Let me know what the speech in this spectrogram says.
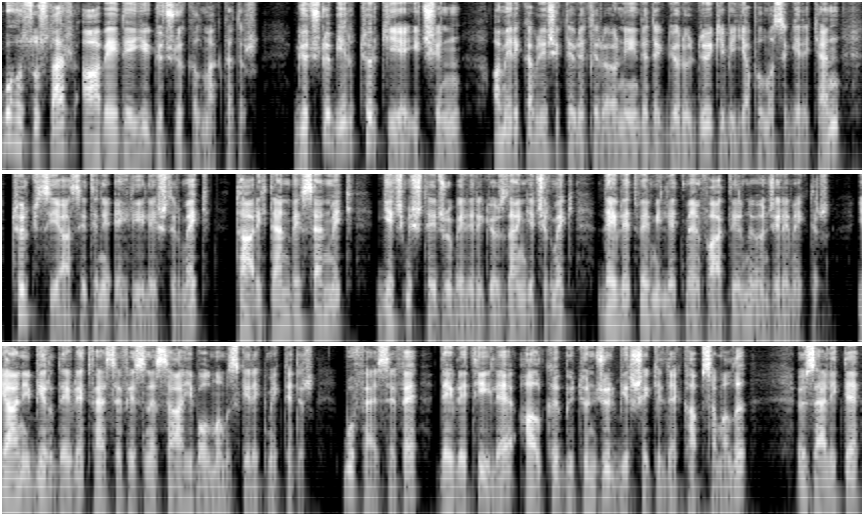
Bu hususlar ABD'yi güçlü kılmaktadır. Güçlü bir Türkiye için Amerika Birleşik Devletleri örneğinde de görüldüğü gibi yapılması gereken Türk siyasetini ehlileştirmek, tarihten beslenmek, geçmiş tecrübeleri gözden geçirmek, devlet ve millet menfaatlerini öncelemektir. Yani bir devlet felsefesine sahip olmamız gerekmektedir. Bu felsefe, devletiyle halkı bütüncül bir şekilde kapsamalı, özellikle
